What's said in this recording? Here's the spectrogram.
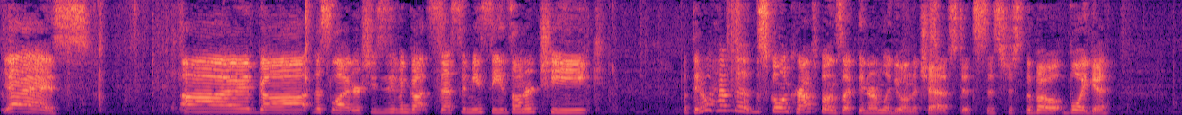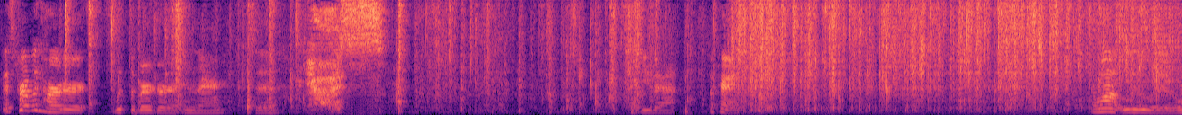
Yes! I've got the slider. She's even got sesame seeds on her cheek. But they don't have the, the skull and crossbones like they normally do on the chest. It's it's just the bo- boiga. It's probably harder with the burger in there to, Yes! to do that. Okay. I want Lulu.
